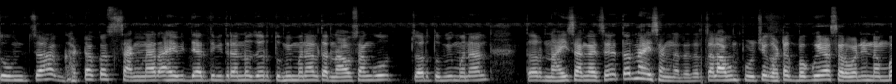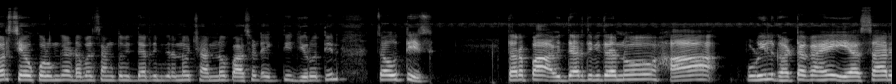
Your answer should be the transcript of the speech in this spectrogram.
तुमचा घटकच सांगणार आहे विद्यार्थी मित्रांनो. जर तुम्ही म्हणाल तर नाव सांगू जर तुम्ही म्हणाल तर नाही सांगायचं आहे तर नाही सांगणार तर चला आपण पुढचे घटक बघूया. सर्वांनी नंबर सेव्ह करून घ्या. डबल सांगतो विद्यार्थी मित्रांनो शहाण्णव पासष्ट एकतीस झिरो तीन चौतीस. तर पहा विद्यार्थी मित्रांनो हा पुढील घटक आहे एस आर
